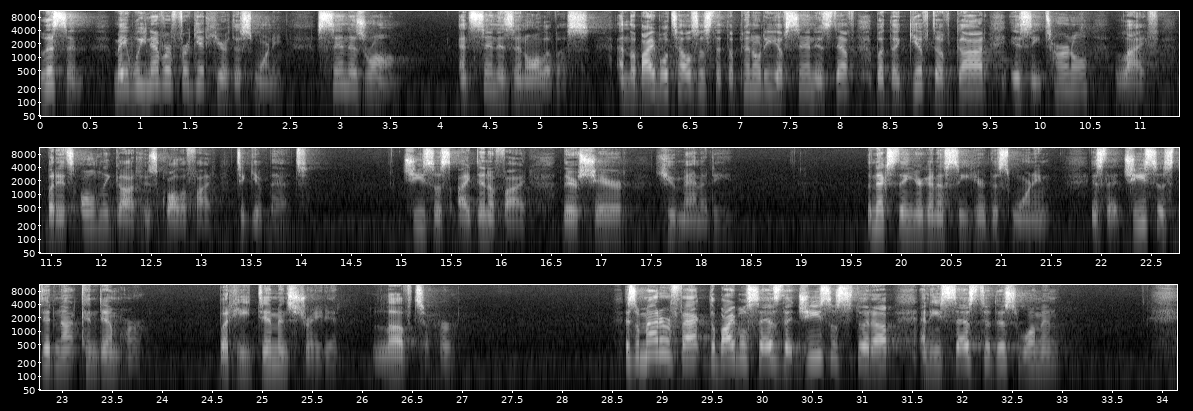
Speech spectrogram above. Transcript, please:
Listen, may we never forget here this morning sin is wrong, and sin is in all of us. And the Bible tells us that the penalty of sin is death, but the gift of God is eternal life. But it's only God who's qualified to give that. Jesus identified their shared humanity. The next thing you're going to see here this morning is that Jesus did not condemn her, but he demonstrated love to her. As a matter of fact, the Bible says that Jesus stood up and he says to this woman,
